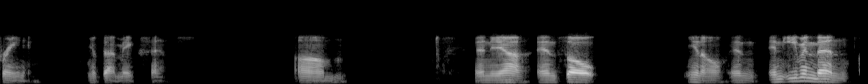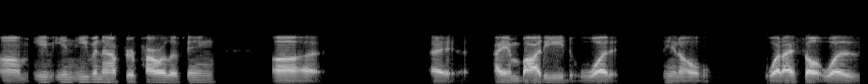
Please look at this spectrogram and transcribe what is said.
training, if that makes sense. Um, and yeah, and so you know, and and even then, um, even even after powerlifting, uh, I I embodied what you know what I felt was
